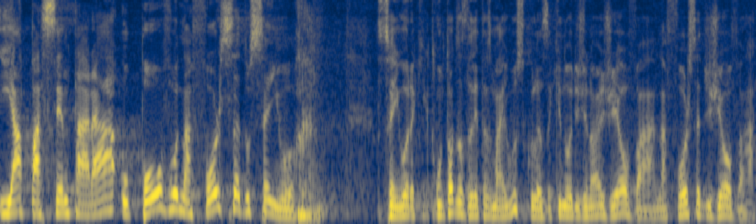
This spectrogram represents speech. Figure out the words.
e apacentará o povo na força do Senhor. Senhor aqui com todas as letras maiúsculas, aqui no original é Jeová, na força de Jeová,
